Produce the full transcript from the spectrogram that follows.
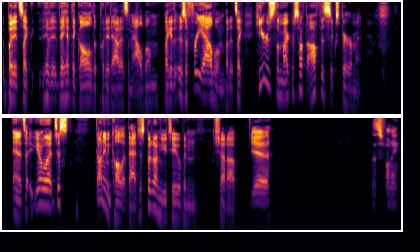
But it's like they they had the gall to put it out as an album. Like it was a free album, but it's like here's the Microsoft Office experiment, and it's like you know what? Just don't even call it that. Just put it on YouTube and shut up. Yeah. That's funny.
